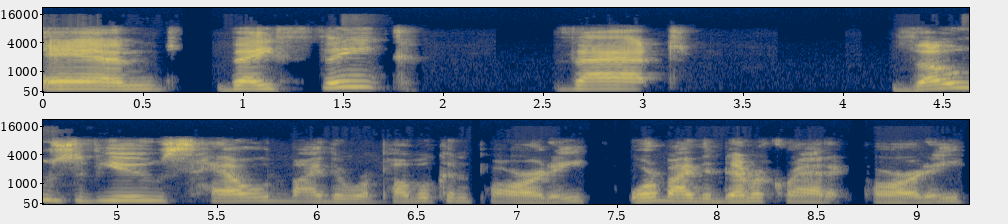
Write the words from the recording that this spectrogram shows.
and they think that those views held by the Republican Party or by the Democratic Party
